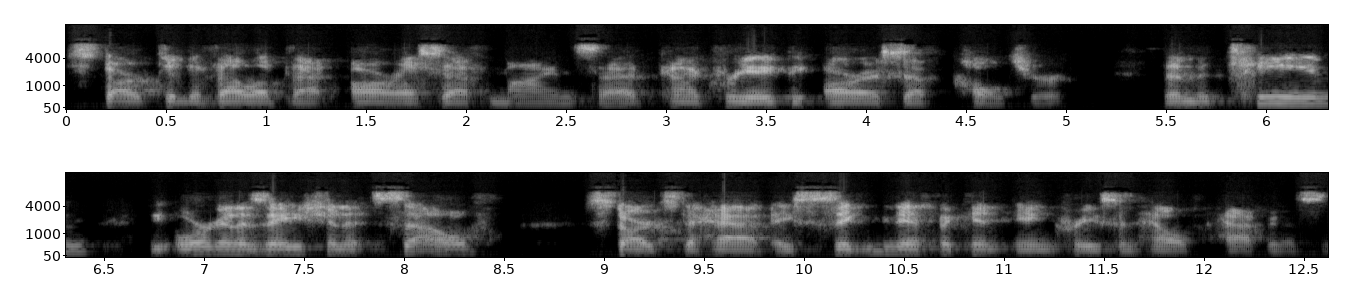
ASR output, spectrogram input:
start to develop that RSF mindset, kind of create the RSF culture, then the team, the organization itself starts to have a significant increase in health, happiness,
